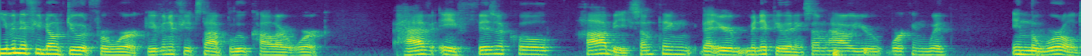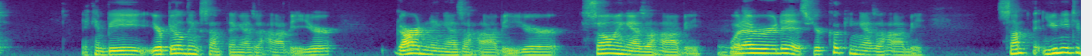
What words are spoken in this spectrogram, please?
Even if you don't do it for work, even if it's not blue collar work, have a physical hobby, something that you're manipulating, somehow you're working with in the world. It can be you're building something as a hobby, you're gardening as a hobby, you're sewing as a hobby, Mhm. whatever it is, you're cooking as a hobby. Something you need to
